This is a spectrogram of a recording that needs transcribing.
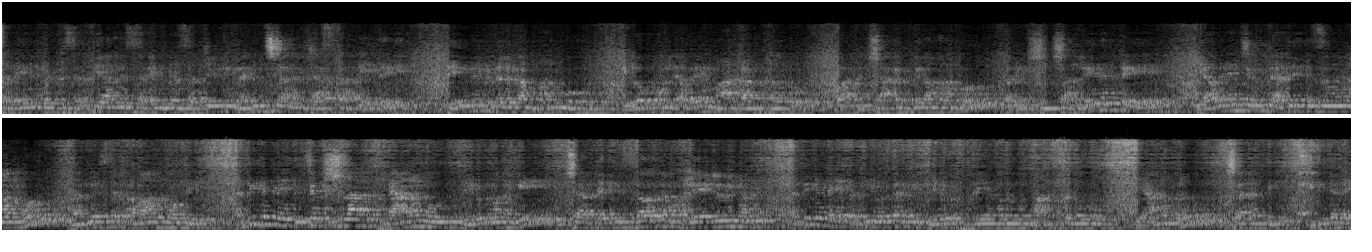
సరైనటువంటి సత్యాన్ని సరైనటువంటి సబ్జెక్ట్ గ్రహించడానికి చేస్తారు. అయితే దేవుని బిడ్డలుగా మనము ఈ లోకంలో ఎవరైనా మాట్లాడుతున్నారో వారిని జాగ్రత్తగా మనము పరీక్షించాలి. లేదంటే జ్ఞానము దేవుడు మనకి ఇచ్చారు దేవుని స్తోత్రం అందుకనే ప్రతి ఒక్కరికి దేవుడు హృదయములు మనసులు జ్ఞానములు ఇచ్చారండి. అందుకనే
